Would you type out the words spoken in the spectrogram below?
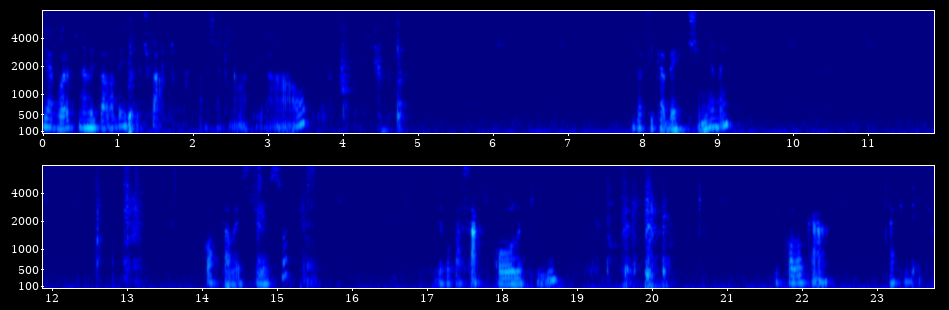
E agora, finalizar lá dentro do pato. Passa aqui na lateral. Já fica abertinha, né? Cortar o excesso. Eu vou passar cola aqui. E colocar aqui dentro.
